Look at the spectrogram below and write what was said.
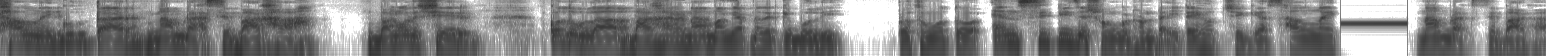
সালনাই কুত্তার নাম রাখছে বাঘা। বাংলাদেশের কতগুলা বাঘার নাম আমি আপনাদেরকে বলি। প্রথমত এনসিপি যে সংগঠনটা, এটাই হচ্ছে গিয়া সালনাই নাম রাখছে বাঘা।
